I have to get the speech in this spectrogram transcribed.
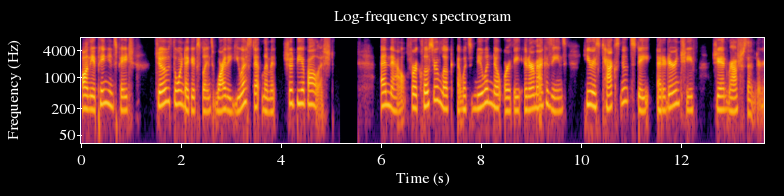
On the opinions page, Joe Thorndike explains why the US debt limit should be abolished. And now, for a closer look at what's new and noteworthy in our magazines, here is Tax Note State Editor in Chief Jan Rausch Sender.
